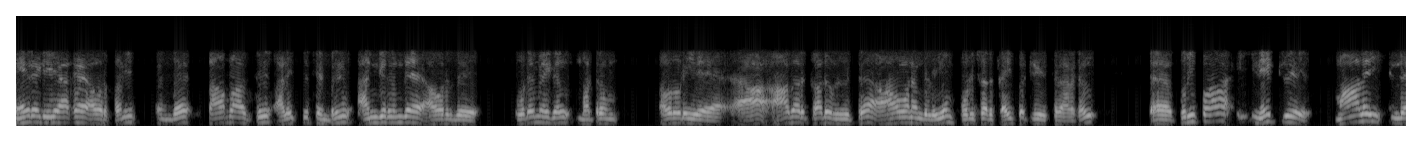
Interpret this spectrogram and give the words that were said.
நேரடியாக அவர் பணி இந்த தாபாவுக்கு அழைத்து சென்று அங்கிருந்த அவரது உடைமைகள் மற்றும் அவருடைய ஆதார் கார்டு உள்ளிட்ட ஆவணங்களையும் போலீசார் கைப்பற்றியிருக்கிறார்கள். குறிப்பா நேற்று மாலை இந்த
